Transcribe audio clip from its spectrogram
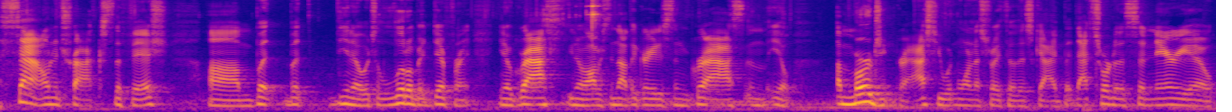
sound attracts the fish, um, but but you know it's a little bit different. You know, grass, you know, obviously not the greatest in grass, and you know, emergent grass, you wouldn't want to necessarily throw this guy, but that's sort of the scenario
